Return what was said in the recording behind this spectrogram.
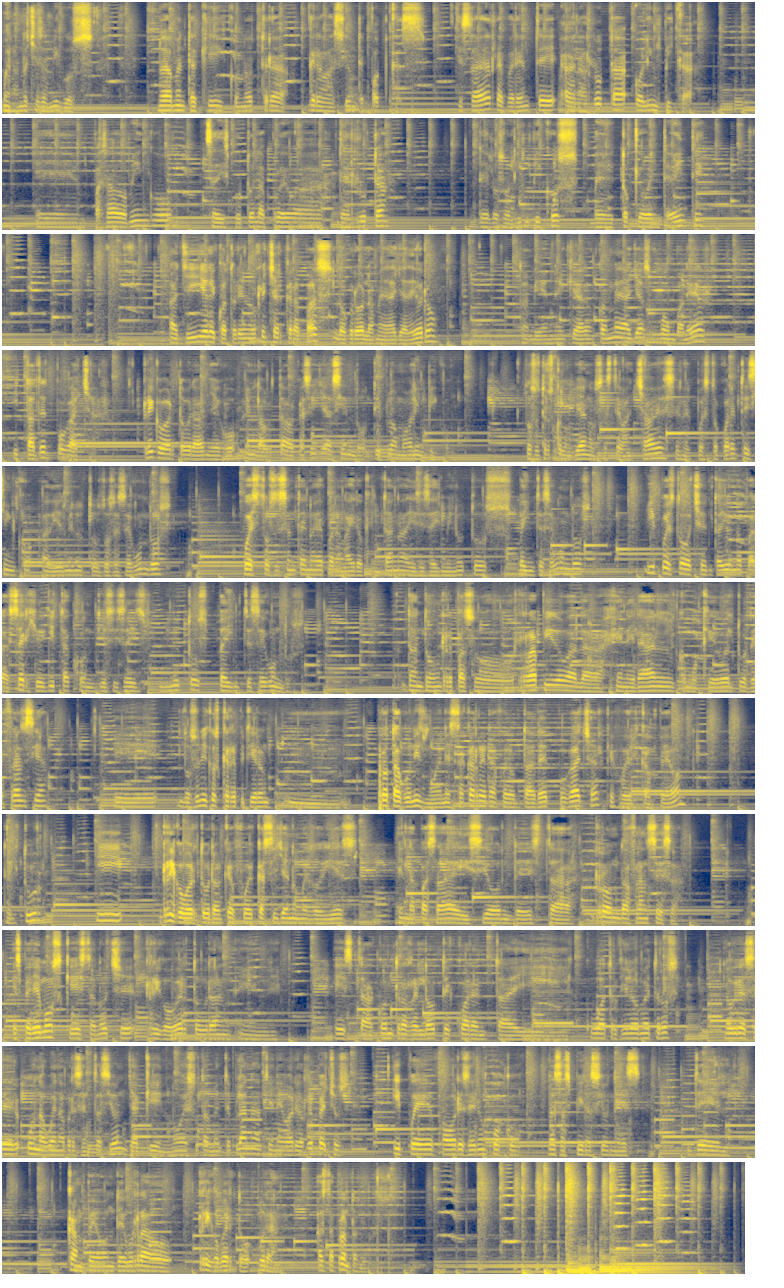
Buenas noches amigos, nuevamente aquí con otra grabación de podcast. Esta es referente a la ruta olímpica. El pasado domingo se disputó la prueba de ruta de los Olímpicos de Tokio 2020. Allí el ecuatoriano Richard Carapaz logró la medalla de oro. También quedaron con medallas Von y Tadej Pogachar. Rigoberto Urán llegó en la octava casilla haciendo diploma olímpico. Los otros colombianos, Esteban Chávez en el puesto 45 a 10 minutos 12 segundos, puesto 69 para Nairo Quintana 16 minutos 20 segundos y puesto 81 para Sergio Higuita con 16 minutos 20 segundos. Dando un repaso rápido a la general como quedó el Tour de Francia, eh, los únicos que repitieron mm, protagonismo en esta carrera fueron Tadej Pogachar, que fue el campeón del Tour, y Rigoberto Urán, que fue casilla número 10 en la pasada edición de esta ronda francesa. Esperemos que esta noche Rigoberto Urán esta contrarreloj de 44 kilómetros logre hacer una buena presentación ya que no es totalmente plana, tiene varios repechos y puede favorecer un poco las aspiraciones del campeón de Urrao Rigoberto Urán. Hasta pronto amigos.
